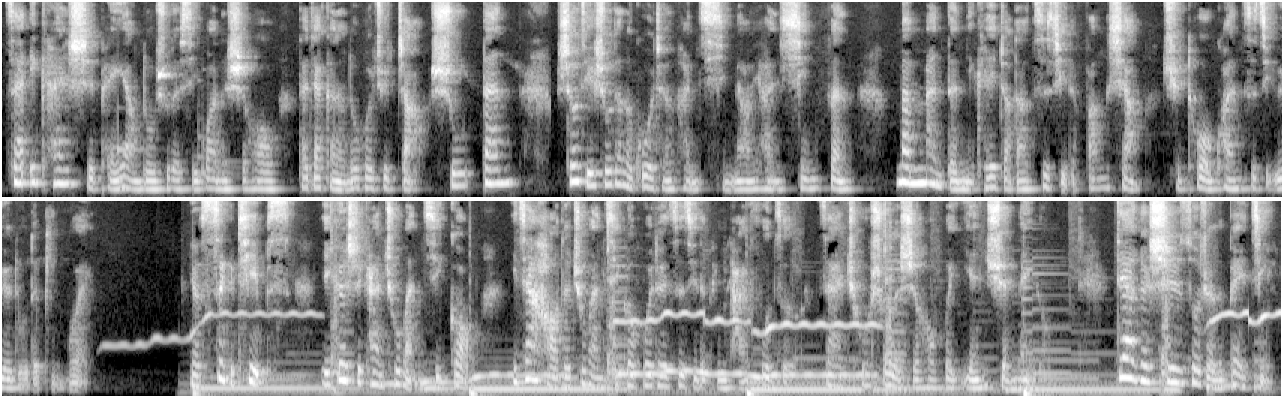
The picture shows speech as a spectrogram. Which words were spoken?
在一开始培养读书的习惯的时候，大家可能都会去找书单，收集书单的过程很奇妙，也很兴奋。慢慢的，你可以找到自己的方向，去拓宽自己阅读的品味。有四个 tips，一个是看出版机构，一家好的出版机构会对自己的品牌负责，在出书的时候会严选内容。第二个是作者的背景。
